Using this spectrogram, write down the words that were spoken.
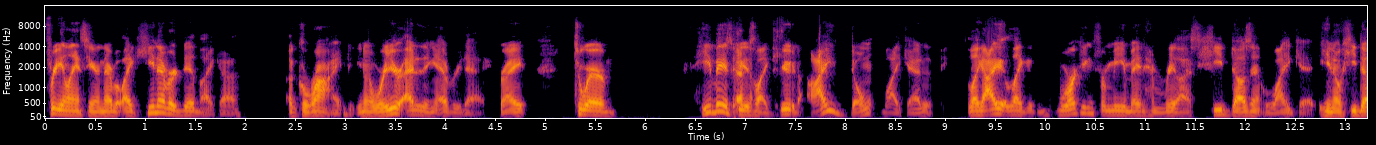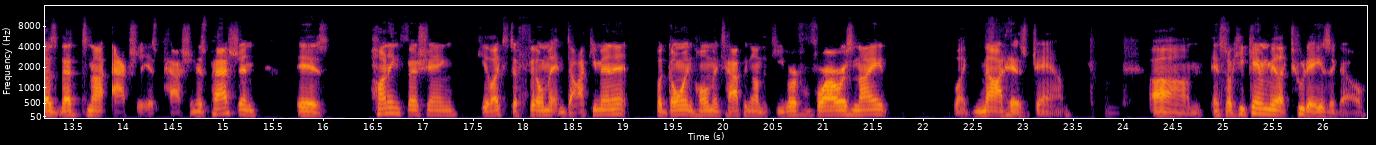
freelance here and there, but like he never did like a a grind, you know, where you're editing every day, right? To where he basically yeah. is like, dude, I don't like editing. Like I like working for me made him realize he doesn't like it. You know, he does that's not actually his passion. His passion is hunting, fishing. He likes to film it and document it, but going home and tapping on the keyboard for four hours a night, like not his jam. Um, and so he came to me like two days ago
